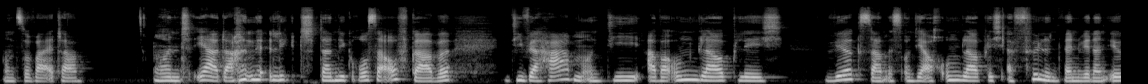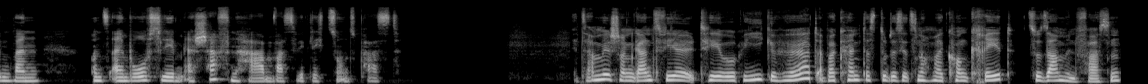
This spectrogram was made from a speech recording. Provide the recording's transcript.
und so weiter. Und ja, darin liegt dann die große Aufgabe, die wir haben und die aber unglaublich wirksam ist und ja auch unglaublich erfüllend, wenn wir dann irgendwann uns ein Berufsleben erschaffen haben, was wirklich zu uns passt. Jetzt haben wir schon ganz viel Theorie gehört, aber könntest du das jetzt nochmal konkret zusammenfassen?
